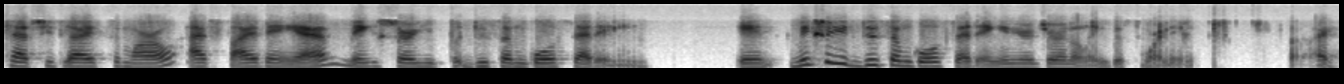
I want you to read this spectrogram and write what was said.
catch you guys tomorrow at 5 a.m. Make sure you put, do some goal setting. And make sure you do some goal setting in your journaling this morning. Bye.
